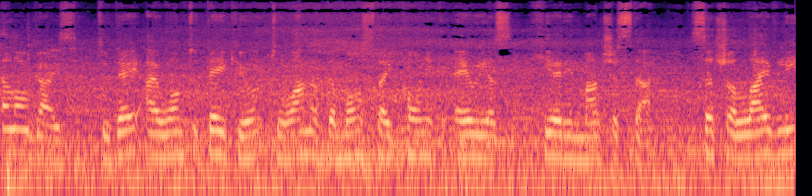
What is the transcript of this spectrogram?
Hello guys, today I want to take you to one of the most iconic areas here in Manchester. Such a lively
